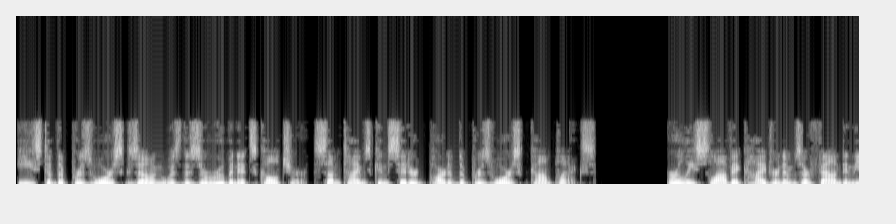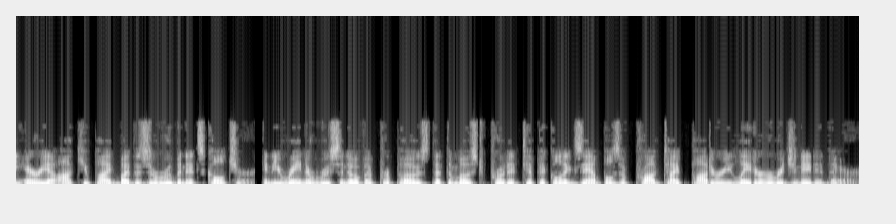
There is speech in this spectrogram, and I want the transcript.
East of the Przeworsk zone was the Zarubinets culture, sometimes considered part of the Przeworsk complex. Early Slavic hydronyms are found in the area occupied by the Zarubinets culture, and Irina Rusanova proposed that the most prototypical examples of Prague-type pottery later originated there.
